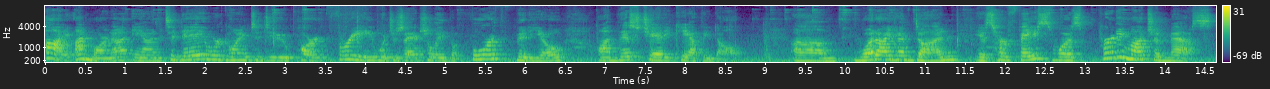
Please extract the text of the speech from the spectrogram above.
Hi, I'm Marna, and today we're going to do part three, which is actually the fourth video on this Chatty Cathy doll. Um, what I have done is her face was pretty much a mess.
